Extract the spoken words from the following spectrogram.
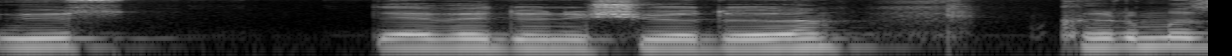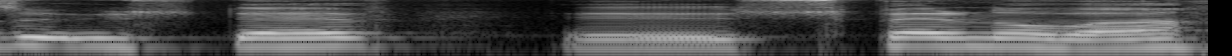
üst deve dönüşüyordu. Kırmızı üst dev e, süpernova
